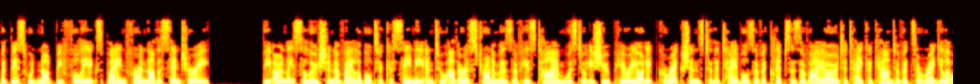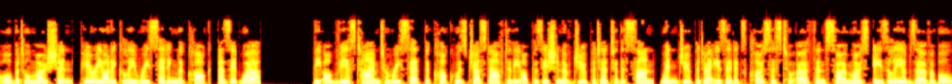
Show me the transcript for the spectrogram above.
but this would not be fully explained for another century. The only solution available to Cassini and to other astronomers of his time was to issue periodic corrections to the tables of eclipses of Io to take account of its irregular orbital motion, periodically resetting the clock, as it were. The obvious time to reset the clock was just after the opposition of Jupiter to the Sun, when Jupiter is at its closest to Earth and so most easily observable.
